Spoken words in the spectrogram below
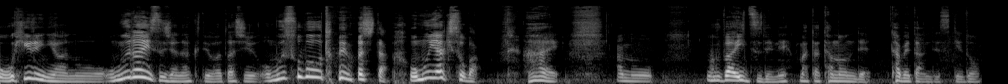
お昼にあの、オムライスじゃなくて私、オムそばを食べました。オム焼きそば。はい。あの、ウーバーイーツでね、また頼んで食べたんですけど、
